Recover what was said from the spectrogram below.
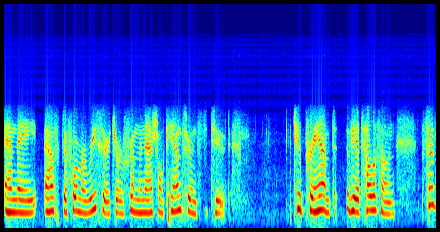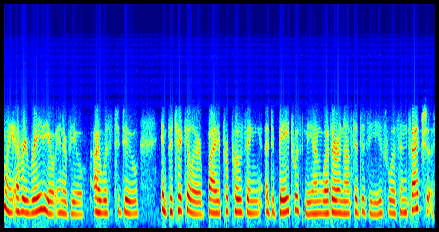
And they asked a former researcher from the National Cancer Institute to preempt via telephone certainly every radio interview I was to do, in particular by proposing a debate with me on whether or not the disease was infectious.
